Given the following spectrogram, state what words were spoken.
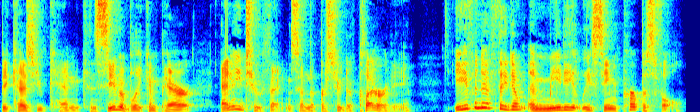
because you can conceivably compare any two things in the pursuit of clarity, even if they don't immediately seem purposeful.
